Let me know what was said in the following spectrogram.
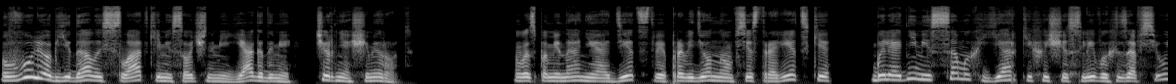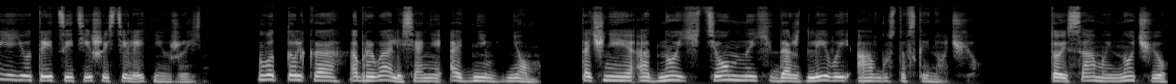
в волю объедалась сладкими сочными ягодами, чернящими рот. Воспоминания о детстве, проведенном в Сестрорецке, были одними из самых ярких и счастливых за всю ее 36-летнюю жизнь. Вот только обрывались они одним днем, точнее одной темной, дождливой августовской ночью. Той самой ночью,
